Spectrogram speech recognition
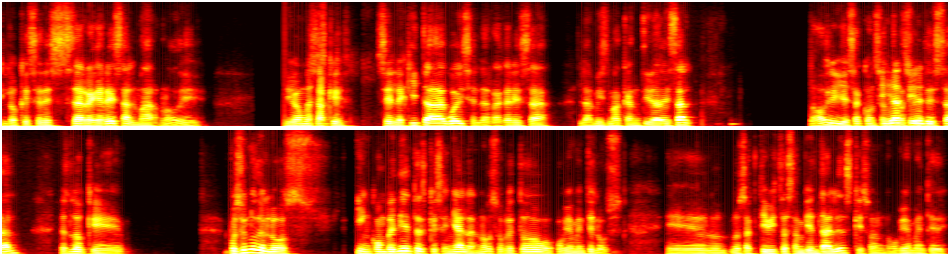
lo que se, se regresa al mar, ¿no? De, digamos es que se le quita agua y se le regresa la misma cantidad de sal. ¿no? Y esa concentración de sal es lo que, pues uno de los inconvenientes que señalan, ¿no? Sobre todo, obviamente, los, eh, los activistas ambientales, que son obviamente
